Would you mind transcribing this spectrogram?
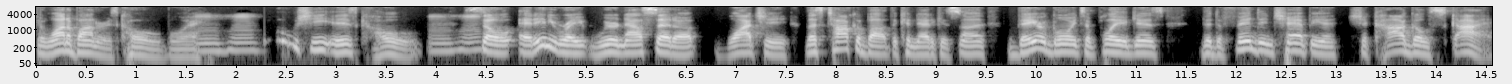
DeWanna Bonner is cold, boy. Mm-hmm. Ooh, she is cold. Mm-hmm. So, at any rate, we're now set up watching. Let's talk about the Connecticut Sun. They are going to play against the defending champion, Chicago Sky.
